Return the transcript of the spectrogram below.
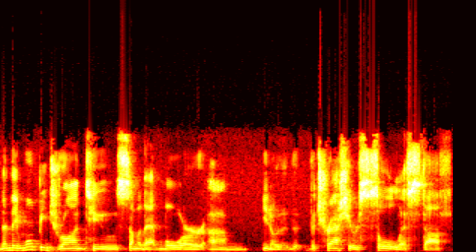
then they won't be drawn to some of that more, um, you know, the, the, trashier, soulless stuff.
